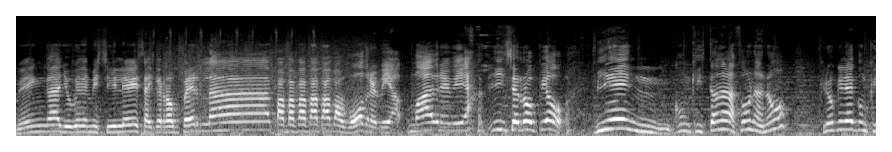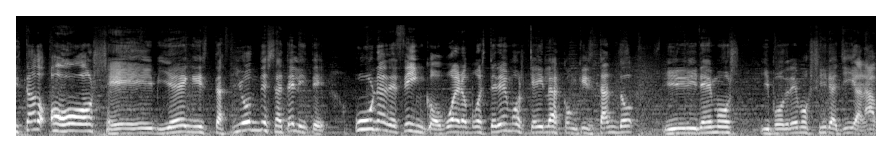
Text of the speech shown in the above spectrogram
Venga, lluvia de misiles, hay que romperla. Pa, pa, pa, pa, pa, pa. Madre mía, madre mía. Y se rompió. Bien, conquistada la zona, ¿no? Creo que la he conquistado. ¡Oh, sí! Bien, estación de satélite. Una de cinco. Bueno, pues tenemos que irlas conquistando Y iremos y podremos ir allí a la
